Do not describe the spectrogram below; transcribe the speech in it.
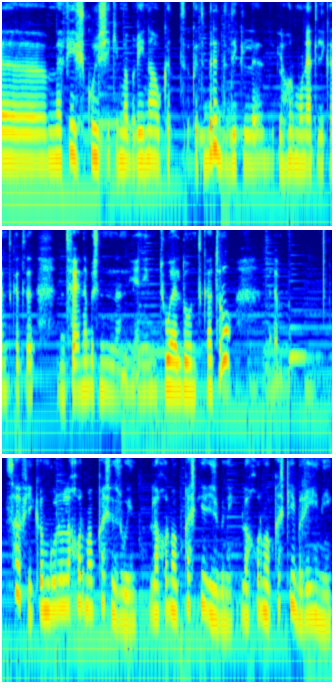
آه ما فيش كل شيء كما بغينا وكتبرد ديك ديك الهرمونات اللي كانت كتدفعنا باش يعني نتوالدوا ونتكاثروا صافي كنقولوا الآخر ما بقاش زوين الآخر ما بقاش كيعجبني الآخر ما بقاش كيبغيني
